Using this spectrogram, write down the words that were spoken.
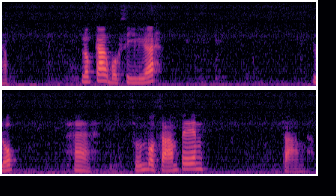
ครับ ลบเก้าบวกสี่เหลือ ลบห้าศูนย์บวกสามเป็นสามครับ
